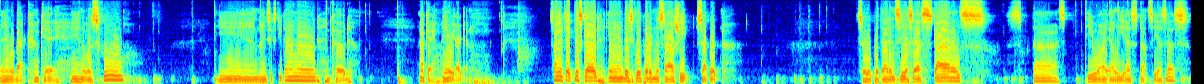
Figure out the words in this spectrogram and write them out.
And we're back. Okay, and it was foo and 960 download and code. Okay, here we are again. So I'm going to take this code and basically put it in a style sheet separate. So we'll put that in CSS styles, T-Y-L-E-S dot CSS.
